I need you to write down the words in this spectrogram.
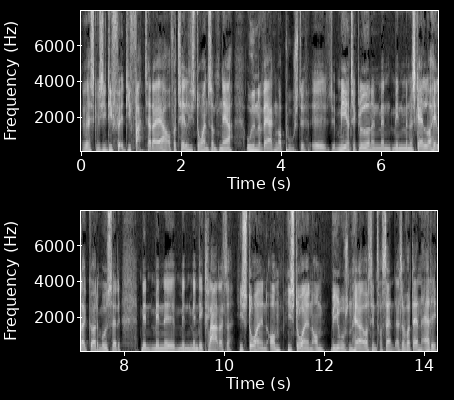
hvad skal vi sige, de, de fakta, der er, og fortælle historien, som den er, uden hverken at puste øh, mere til gløderne, men, men, men man skal, og heller ikke gøre det modsatte. Men, men, øh, Øh, men, men det er klart, altså, historien om historien om virusen her er også også interessant. Altså, hvordan er det,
